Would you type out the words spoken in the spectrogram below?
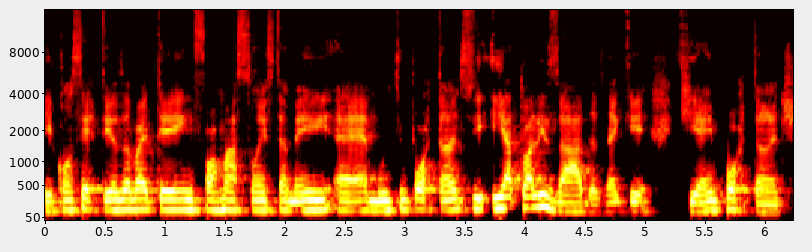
E com certeza vai ter informações também é, muito importantes e, e atualizadas, né? Que, que é importante.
